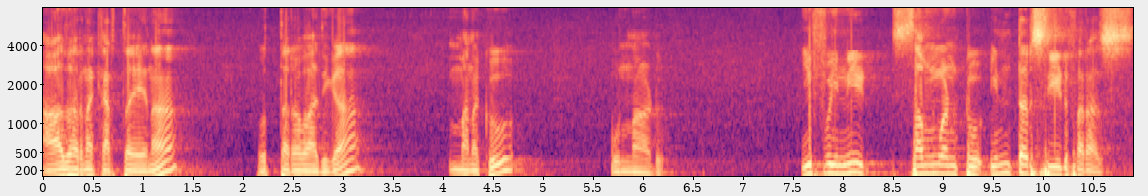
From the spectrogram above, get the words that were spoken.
ఆదరణకర్త అయిన ఉత్తరవాదిగా మనకు ఉన్నాడు. If we need someone to intercede for us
